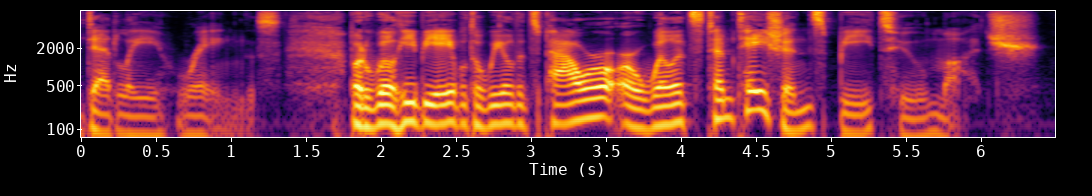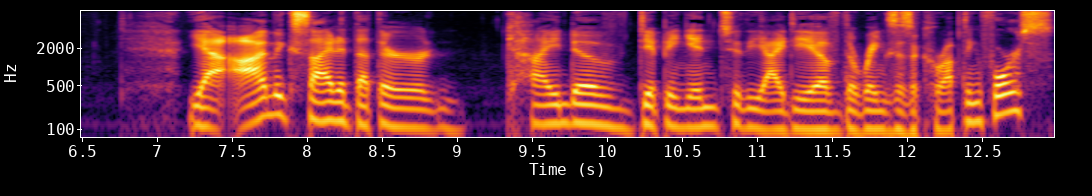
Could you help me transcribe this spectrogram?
deadly rings. But will he be able to wield its power, or will its temptations be too much? Yeah, I'm excited that they're kind of dipping into the idea of the rings as a corrupting force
